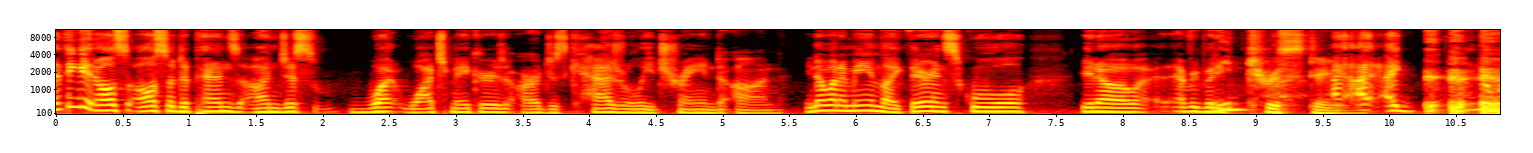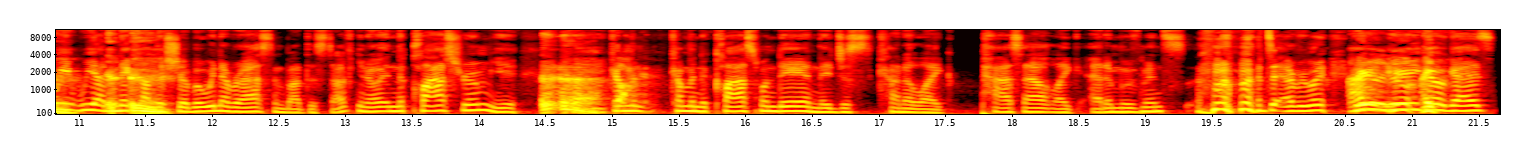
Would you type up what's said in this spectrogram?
I think it also also depends on just what watchmakers are just casually trained on. You know what I mean? Like they're in school you know everybody interesting i i, I you know we, we had nick on the show but we never asked him about this stuff you know in the classroom you, you come in, come into class one day and they just kind of like pass out like ETA movements to everybody here, I don't know. here you go I, guys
